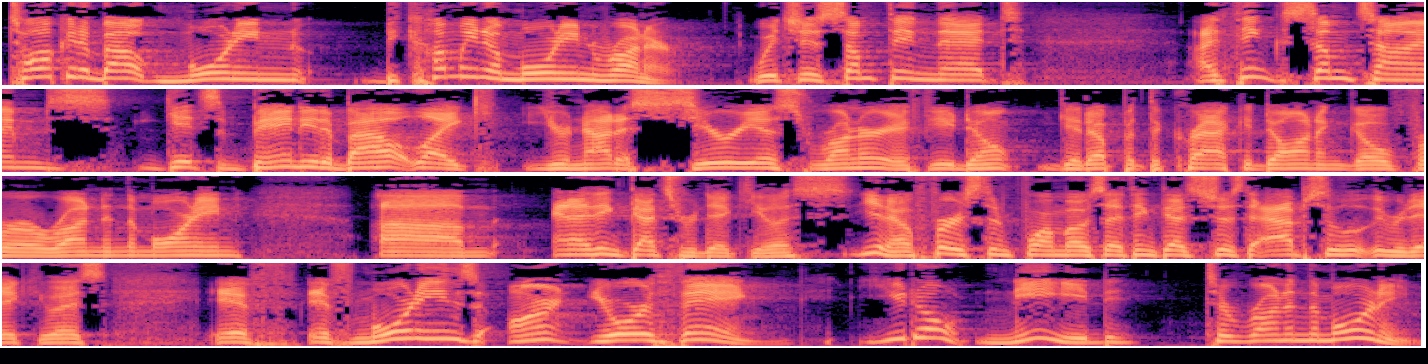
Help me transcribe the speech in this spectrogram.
talking about morning, becoming a morning runner, which is something that I think sometimes gets bandied about like you're not a serious runner if you don't get up at the crack of dawn and go for a run in the morning. Um, and I think that's ridiculous. You know, first and foremost, I think that's just absolutely ridiculous. If if mornings aren't your thing, you don't need to run in the morning.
